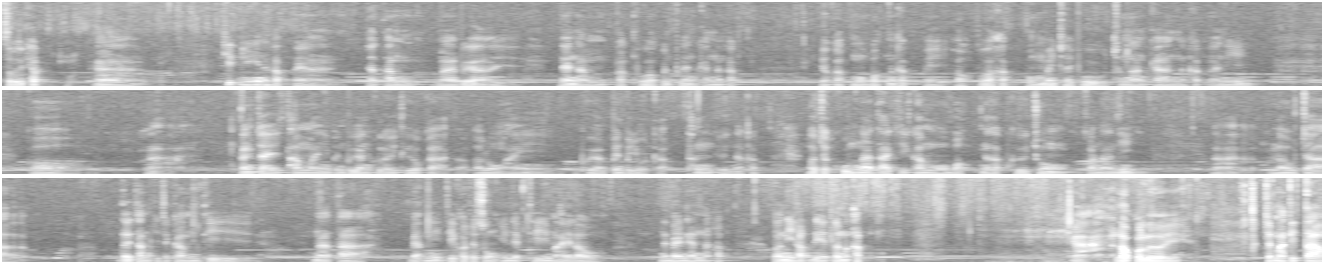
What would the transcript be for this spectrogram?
สวัสดีครับคลิปนี้นะครับจะทำมาเพื่อแนะนำปักพวกเพื่อนๆกันนะครับ เกี่ยวกับโมบ็อกนะครับออกตัวครับผมไม่ใช่ผู้ชำนาญการนะครับ อันนี้ก็ตั้งใจทำมาให้เพื่อนๆก็เลยถือโอกาสเอาลงให้เผื่อเป็นประโยชน์กับท่านอื่นนะครับ เราจะคุ้นหน้าตากิจกรรมโมบ็อกนะครับ คือช่วงก่อนหน้านี้เราจะได้ทำกิจกรรมที่หน้าตาแบบนี้ที่เขาจะส่ง NFT มาให้เราในใบนั้นนะครับ ตอนนี้อัปเดตแล้วนะครับเราก็เลย จะมาติดตาม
